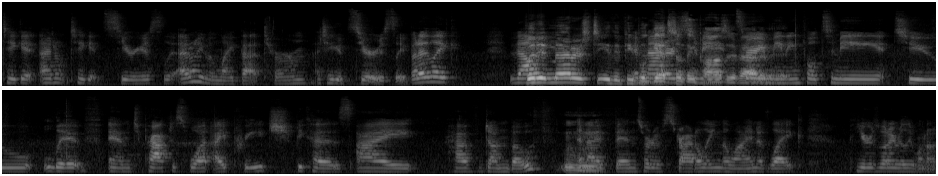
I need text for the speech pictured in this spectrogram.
take it I don't take it seriously. I don't even like that term. I take it seriously, but I like value But it matters to you that people get something positive it's out very of it. meaningful to me to live and to practice what I preach because I have done both Mhm. and I've been sort of straddling the line of like here's what I really want to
